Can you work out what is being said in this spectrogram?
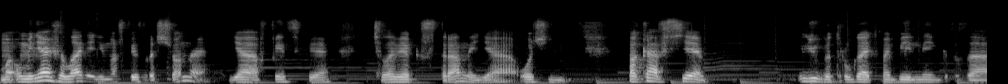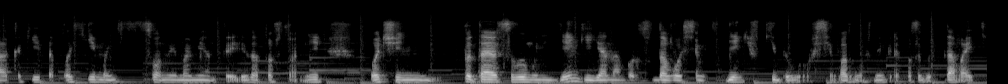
у меня желание немножко извращенное. Я, в принципе, человек странный. Я очень... Пока все любят ругать мобильные игры за какие-то плохие монетизационные моменты или за то, что они очень пытаются выманить деньги, я, наоборот, с удовольствием деньги вкидываю во все возможные игры. Просто говорю, давайте.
